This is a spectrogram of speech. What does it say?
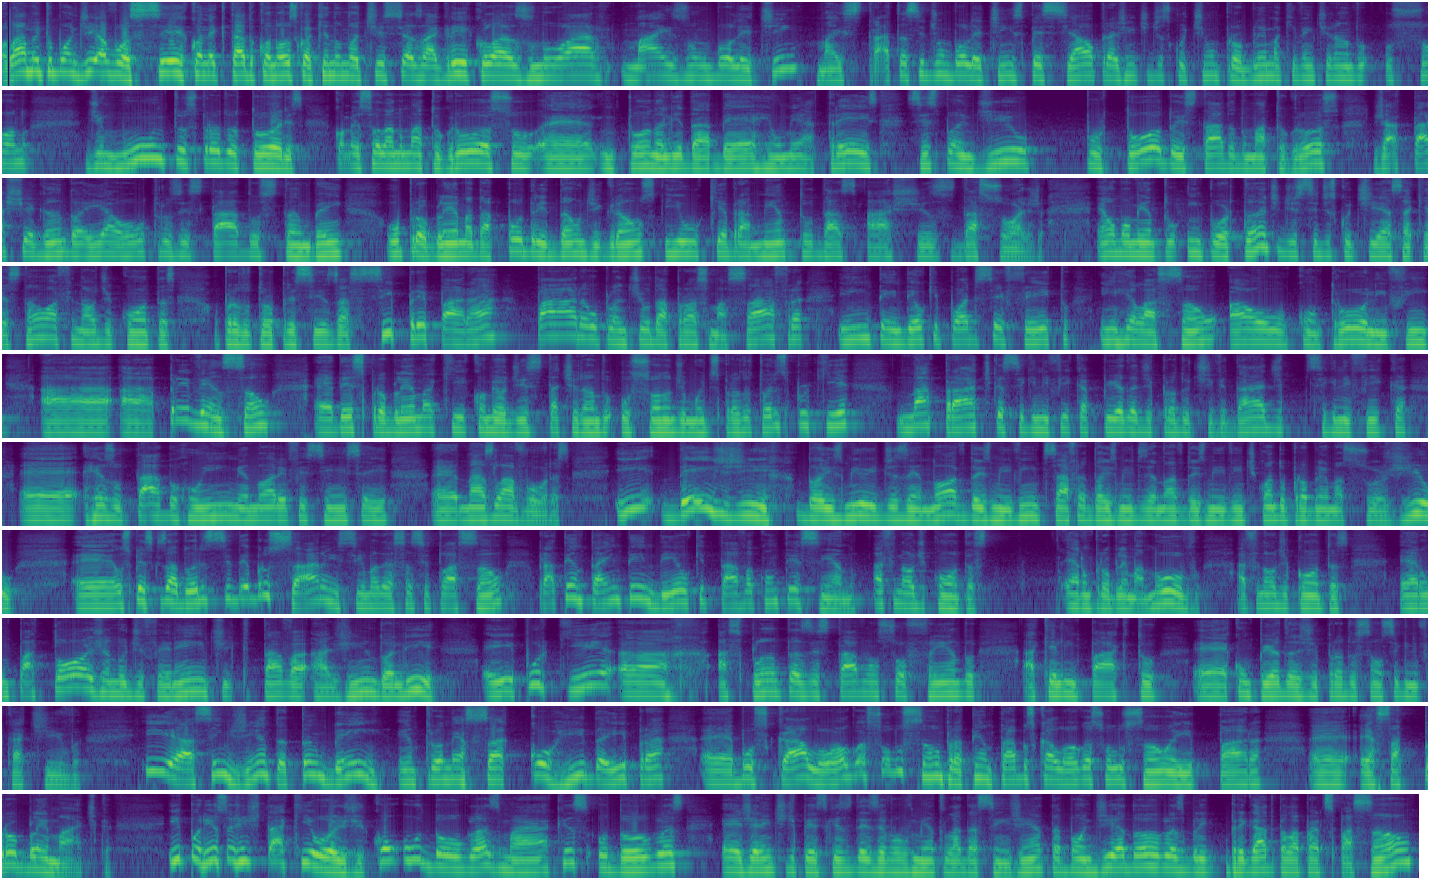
Olá, muito bom dia a você conectado conosco aqui no Notícias Agrícolas, no ar mais um boletim, mas trata-se de um boletim especial para a gente discutir um problema que vem tirando o sono de muitos produtores. Começou lá no Mato Grosso, é, em torno ali da BR-163, se expandiu por todo o estado do Mato Grosso, já está chegando aí a outros estados também o problema da podridão de grãos e o quebramento das hastes da soja. É um momento importante de se discutir essa questão, afinal de contas, o produtor precisa se preparar para o plantio da próxima safra e entender o que pode ser feito em relação ao controle, enfim, a prevenção é, desse problema que, como eu disse, está tirando o sono de muitos produtores, porque na prática significa perda de produtividade, significa é, resultado ruim, menor eficiência aí, é, nas lavouras. E desde 2019, 2020, safra 2019-2020, quando o problema surgiu, os pesquisadores se debruçaram em cima dessa situação para tentar entender o que estava acontecendo. Afinal de contas, era um problema novo, afinal de contas, era um patógeno diferente que estava agindo ali, e por que ah, as plantas estavam sofrendo aquele impacto eh, com perdas de produção significativa. E a Singenta também entrou nessa corrida aí para é, buscar logo a solução, para tentar buscar logo a solução aí para é, essa problemática. E por isso a gente está aqui hoje com o Douglas Marques. O Douglas é gerente de pesquisa e desenvolvimento lá da Singenta. Bom dia, Douglas. Obrigado pela participação.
